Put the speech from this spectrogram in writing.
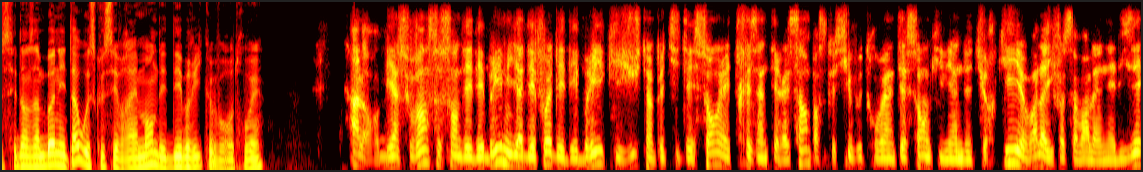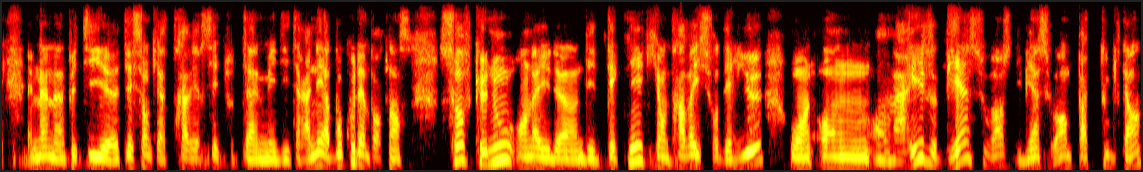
C'est dans un bon état ou est-ce que c'est vraiment des débris que vous retrouvez? Alors, bien souvent, ce sont des débris, mais il y a des fois des débris qui, juste un petit tesson, est très intéressant parce que si vous trouvez un tesson qui vient de Turquie, euh, voilà, il faut savoir l'analyser. Et même un petit euh, tesson qui a traversé toute la Méditerranée a beaucoup d'importance. Sauf que nous, on a des techniques qui ont travaillé sur des lieux où on, on, arrive bien souvent, je dis bien souvent, pas tout le temps,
